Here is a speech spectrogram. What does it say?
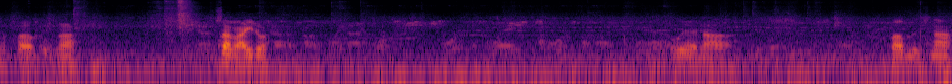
In public. What's up? How you doing? We're in uh, Publix now.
